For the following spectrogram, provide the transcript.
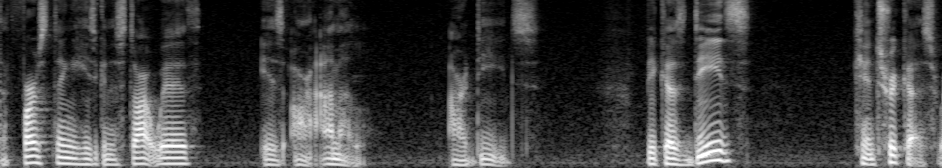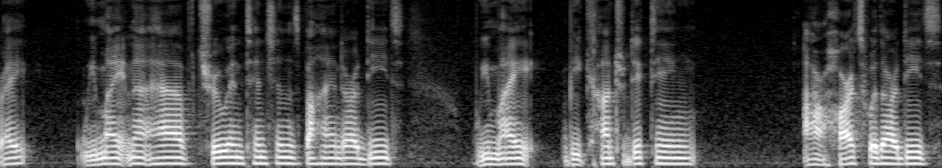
the first thing he's going to start with is our amal, our deeds. Because deeds can trick us, right? We might not have true intentions behind our deeds, we might be contradicting our hearts with our deeds.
